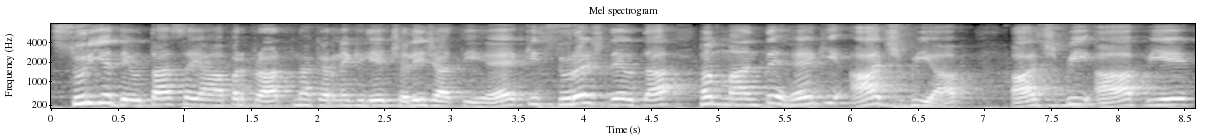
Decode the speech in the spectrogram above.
सूर्य देवता से यहाँ पर प्रार्थना करने के लिए चली जाती है कि, सूरज देवता, हम मानते हैं कि आज भी आप, आज भी आप ये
